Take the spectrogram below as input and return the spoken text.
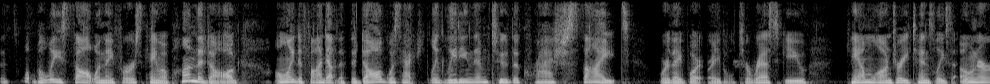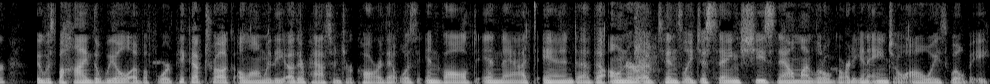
It's what police thought when they first came upon the dog, only to find out that the dog was actually leading them to the crash site where they were able to rescue Cam Laundry, Tinsley's owner, who was behind the wheel of a Ford pickup truck, along with the other passenger car that was involved in that. And uh, the owner of Tinsley just saying, She's now my little guardian angel, always will be.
